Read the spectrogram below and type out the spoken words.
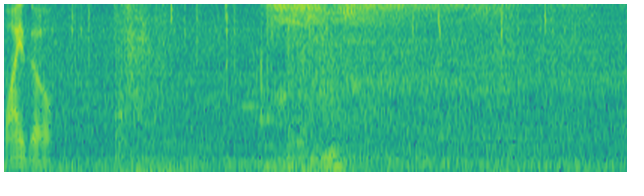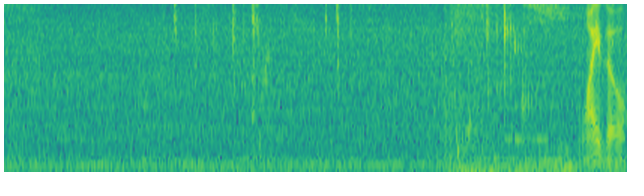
Why though? Why though?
